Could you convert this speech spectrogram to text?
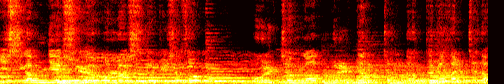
이 시간 예수의 볼로 신어주셔서 우울증과 불면증도 떠나갈지다.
